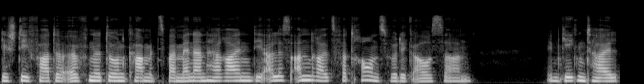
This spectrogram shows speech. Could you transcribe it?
Ihr Stiefvater öffnete und kam mit zwei Männern herein, die alles andere als vertrauenswürdig aussahen. Im Gegenteil,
